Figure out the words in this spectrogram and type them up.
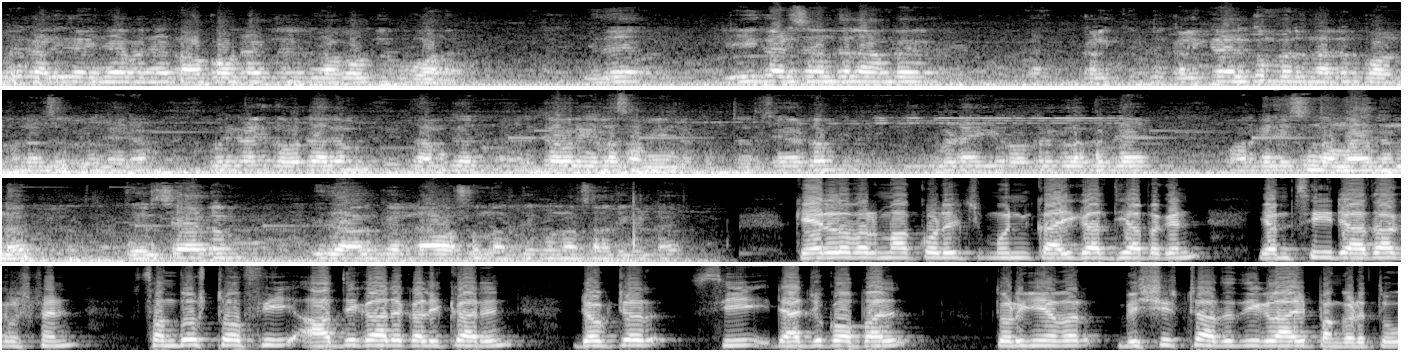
ഒരു കളി കഴിഞ്ഞാൽ പിന്നെ നോക്കൗട്ടായിട്ട് നോക്കൗട്ടിൽ പോവാണ്. ഇത് ലീഗ് അടിസ്ഥാനത്തിലാകുമ്പോൾ കളിക്ക- കളിക്കാർക്കും ഒരു നല്ല കോൺഫിഡൻസ് കിട്ടും. കാരണം ഒരു കളി തോറ്റാലും നമുക്ക് റിക്കവർ ചെയ്യാനുള്ള സമയം കിട്ടും. തീർച്ചയായിട്ടും ഇവിടെ ഈ റോട്ടറി ക്ലബിന്റെ ഓർഗനൈസേഷൻ നന്നായിട്ടുണ്ട്. തീർച്ചയായിട്ടും ഇത് അവർക്ക് എല്ലാ വർഷവും നടത്തിക്കൊണ്ടാൻ സാധിക്കട്ടെ. കേരളവർമ്മ കോളേജ് മുൻ കായികാധ്യാപകൻ M C Radhakrishnan Santhosh trophy ആദ്യകാല കളിക്കാരൻ ഡോക്ടർ സി രാജഗോപാൽ തുടങ്ങിയവർ വിശിഷ്ട അതിഥികളായി പങ്കെടുത്തു.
